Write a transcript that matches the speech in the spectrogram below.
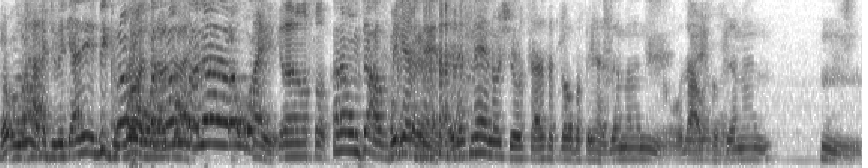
روح عجبك يعني دق روح روح. لا روح. طيب. أنا مبسوط. أنا ممتعض بقى اثنين. الاثنين وشو سالفة برضه فيها زمن ولا أيوة. وسط زمن. هم.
